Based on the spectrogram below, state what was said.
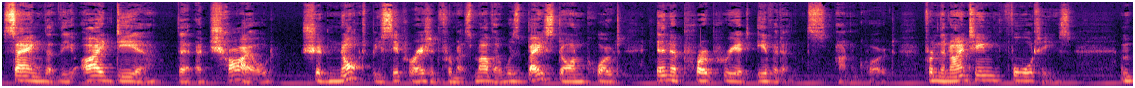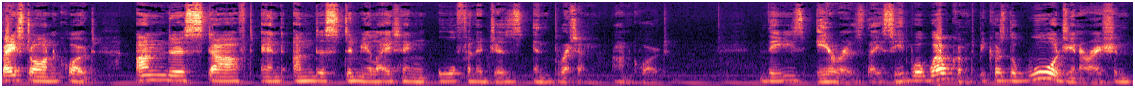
saying that the idea that a child should not be separated from its mother was based on, quote, inappropriate evidence, unquote, from the 1940s, and based on, quote, understaffed and understimulating orphanages in Britain. Unquote. These errors, they said, were welcomed because the war generation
